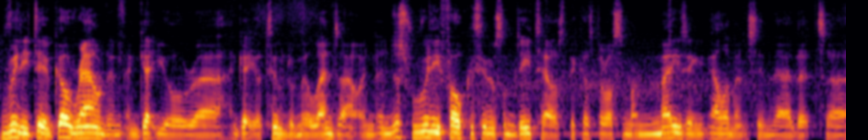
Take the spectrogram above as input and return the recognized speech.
really do go around and, and get your uh, and get your 200 mm lens out and, and just really focus in on some details because there are some amazing elements in there that uh,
